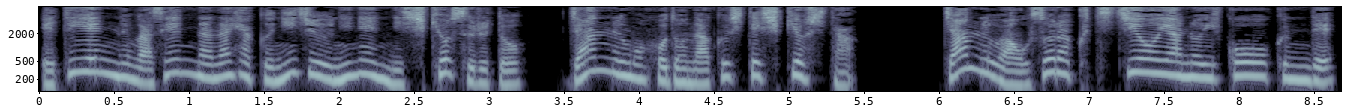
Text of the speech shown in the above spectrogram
エティエンヌが1722年に死去すると、ジャンヌもほどなくして死去した。ジャンヌはおそらく父親の意向を組んで、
